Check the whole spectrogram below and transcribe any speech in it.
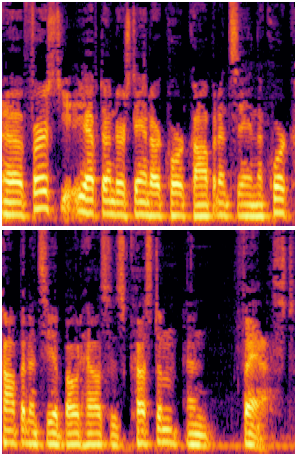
uh, first, you have to understand our core competency, and the core competency of Boathouse is custom and fast.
